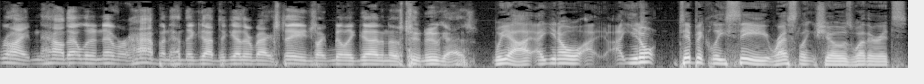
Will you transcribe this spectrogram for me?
Right, and how that would have never happened had they got together backstage like Billy Gunn and those two new guys. Well, yeah, I- you know, I, I, you don't typically see wrestling shows, whether it's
